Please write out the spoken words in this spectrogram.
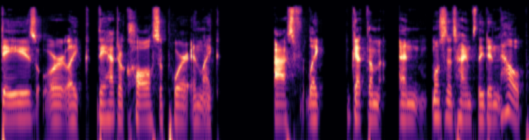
days or like they had to call support and like ask for, like get them and most of the times they didn't help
